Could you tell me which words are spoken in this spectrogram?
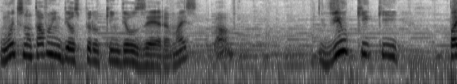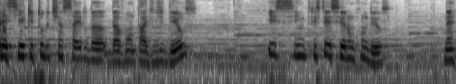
Muitos não estavam em Deus pelo quem Deus era, mas ó, viu que, que parecia que tudo tinha saído da, da vontade de Deus e se entristeceram com Deus, né?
